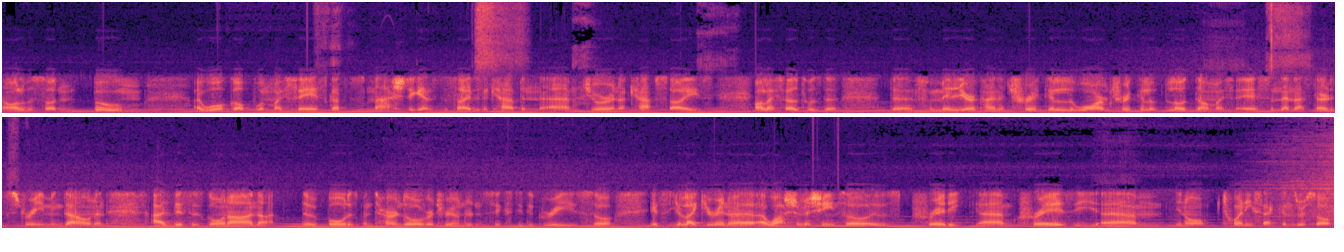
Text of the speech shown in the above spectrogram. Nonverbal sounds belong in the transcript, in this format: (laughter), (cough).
All of a sudden, boom, I woke up when my face got smashed against the side of the cabin um, during a capsize. All I felt was the the familiar kind of trickle, the warm trickle of blood down my face, and then that started streaming down. And as this is going on, uh, the boat has been turned over 360 degrees, so it's you're like you're in a, a washing machine. So it was pretty um, crazy, um, you know, 20 seconds or so.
